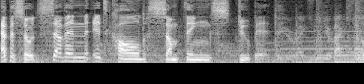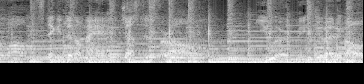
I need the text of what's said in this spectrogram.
Episode 7. It's called Something Stupid. Stick it to the man, justice for all. You heard me, you better call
